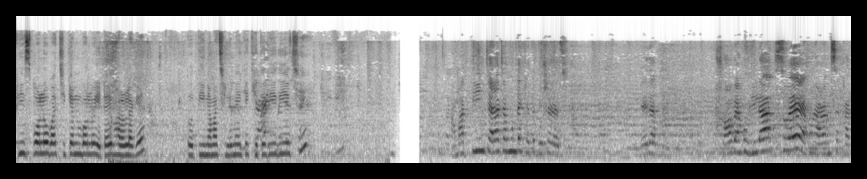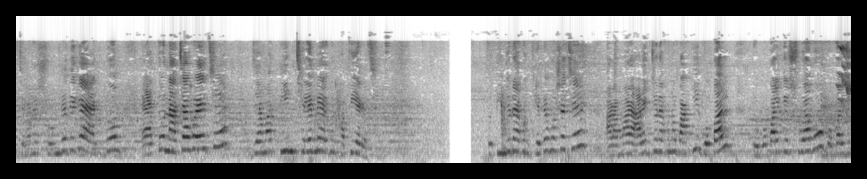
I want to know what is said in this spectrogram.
ফিশ বলো বা চিকেন বলো, এটাই ভালো লাগে। তো তিন আমার ছেলে মেয়েকে খেতে দিয়ে দিয়েছি। আমার তিন চারা চামুনটা খেতে বসে গেছে। এই দেখো, সব এখন রিল্যাক্স হয়ে এখন আরামসে খাচ্ছে। মানে সন্ধ্যে থেকে একদম এত নাচা হয়েছে যে আমার তিন ছেলে মেয়ে একদম হাঁপিয়ে গেছে। তো তিনজনে এখন খেতে বসেছে আর আমার আরেকজন এখনও বাকি, গোপাল। তো গোপালকে শুয়াবো, গোপালকে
